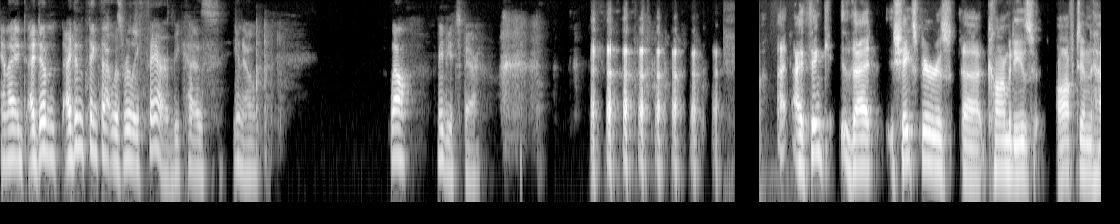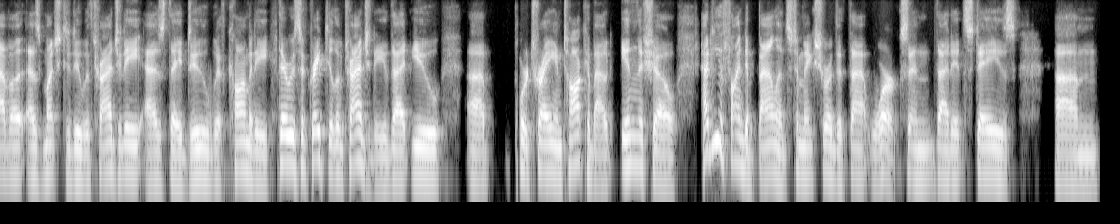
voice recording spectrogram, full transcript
And I, I didn't, I didn't think that was really fair because, you know, well, maybe it's fair. I think that Shakespeare's uh, comedies often have a, as much to do with tragedy as they do with comedy. There is a great deal of tragedy that you uh, portray and talk about in the show. How do you find a balance to make sure that that works and that it stays um,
